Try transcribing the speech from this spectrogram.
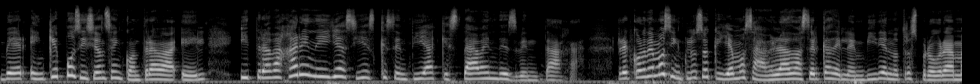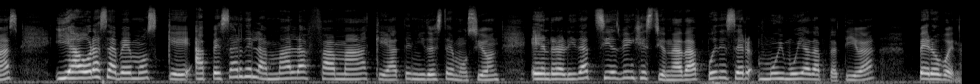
ver en qué posición se encontraba él y trabajar en ella si es que sentía que estaba en desventaja. Recordemos incluso que ya hemos hablado acerca de la envidia en otros programas y ahora sabemos que a pesar de la mala fama que ha tenido esta emoción, en realidad si es bien gestionada puede ser muy muy adaptativa, pero bueno,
